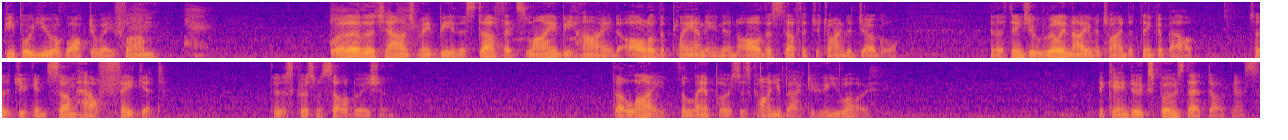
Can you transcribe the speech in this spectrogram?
people you have walked away from. Whatever the challenge may be, the stuff that's lying behind all of the planning and all the stuff that you're trying to juggle, and the things you're really not even trying to think about, so that you can somehow fake it through this Christmas celebration. The light, the lamppost, is calling you back to who you are. It came to expose that darkness,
